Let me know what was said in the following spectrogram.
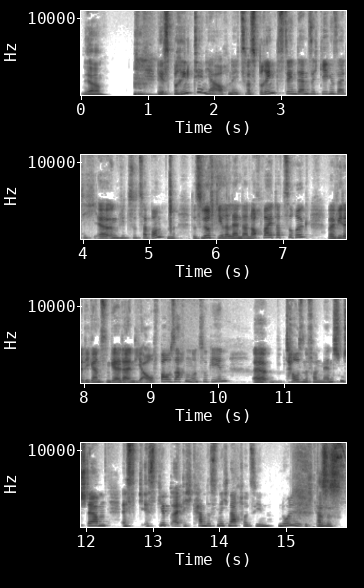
ja. Nee, es bringt denen ja auch nichts. Was bringt es denen denn, sich gegenseitig äh, irgendwie zu zerbomben? Das wirft ihre Länder noch weiter zurück, weil wieder die ganzen Gelder in die Aufbausachen und so gehen. äh, Tausende von Menschen sterben. Es, es gibt, ich kann das nicht nachvollziehen. Null. Ich kann das ist,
